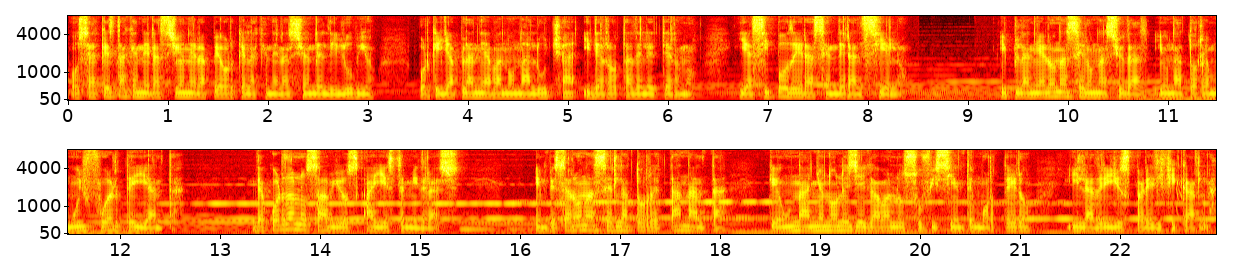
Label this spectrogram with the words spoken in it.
O sea que esta generación era peor que la generación del diluvio, porque ya planeaban una lucha y derrota del Eterno, y así poder ascender al cielo. Y planearon hacer una ciudad y una torre muy fuerte y alta. De acuerdo a los sabios hay este midrash. Empezaron a hacer la torre tan alta que un año no les llegaba lo suficiente mortero y ladrillos para edificarla,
